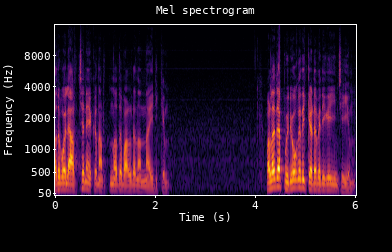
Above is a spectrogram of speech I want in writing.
അതുപോലെ അർച്ചനയൊക്കെ നടത്തുന്നത് വളരെ നന്നായിരിക്കും. വളരെ പുരോഗതിക്കിടവരികയും ചെയ്യും.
